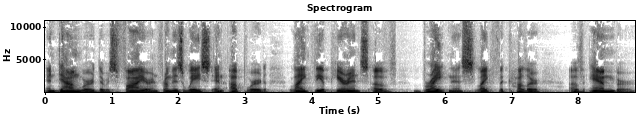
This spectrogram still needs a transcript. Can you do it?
and downward there was fire, and from his waist and upward, like the appearance of brightness, like the color of amber.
